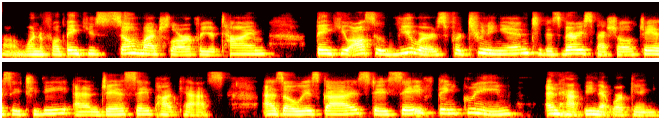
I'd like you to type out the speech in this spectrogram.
Oh, wonderful. Thank you so much, Laura, for your time. Thank you also viewers for tuning in to this very special JSA TV and JSA podcast. As always, guys, stay safe, think green, and happy networking.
